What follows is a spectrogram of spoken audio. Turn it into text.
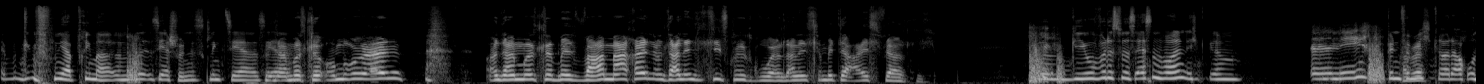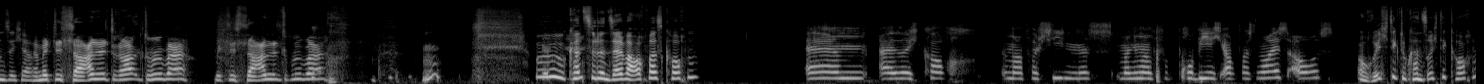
Ja, prima. Sehr schön. Das klingt sehr, Und sehr. dann musst du umrühren und dann musst du mit warm machen und dann in die Tiefkühltruhe. Und dann ist mit der Eis fertig. Ähm, Gio, würdest du das essen wollen? Ich ähm, Äh, nee. bin für Aber- mich gerade auch unsicher. Mit der Sahne drüber. Mit der Sahne drüber. Uh, kannst du denn selber auch was kochen? Ähm, also ich koche immer verschiedenes. Manchmal probiere ich auch was Neues aus. Oh, richtig? Du kannst richtig kochen?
